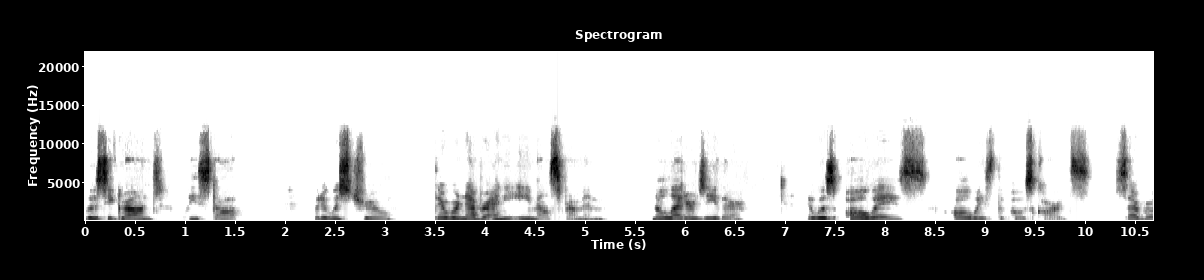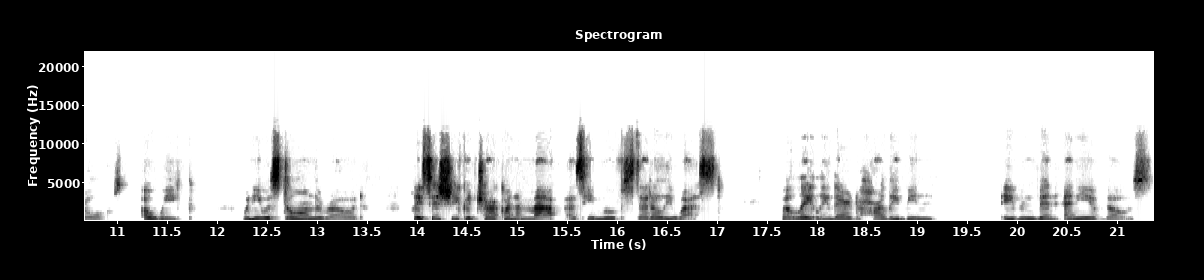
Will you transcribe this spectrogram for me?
Lucy groaned. Please stop. But it was true. There were never any emails from him, no letters either. It was always, always the postcards, several a week when he was still on the road, places she could track on a map as he moved steadily west. But lately there had hardly been even been any of those.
